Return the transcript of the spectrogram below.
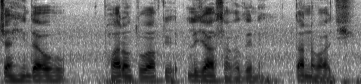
ਚਾਹੀਦਾ ਉਹ ਫਾਰਮ ਤੋਂ ਆ ਕੇ ਲਿਜਾ ਸਕਦੇ ਨੇ। ਧੰਨਵਾਦ ਜੀ।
